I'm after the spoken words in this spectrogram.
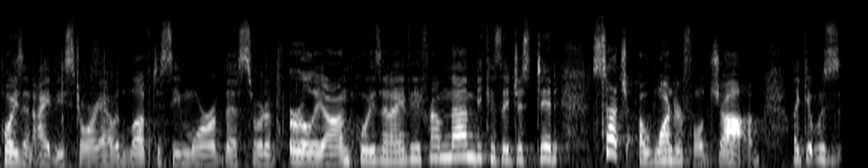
Poison Ivy story. I would love to see more of this sort of early on Poison Ivy from them because they just did such a wonderful job. Like, it was,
